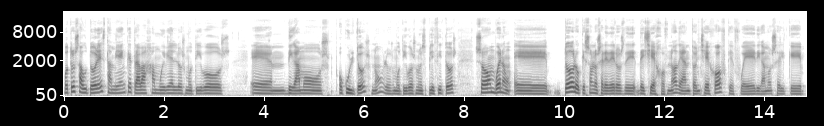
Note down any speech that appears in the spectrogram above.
Otros autores también que trabajan muy bien los motivos, em, digamos, ocultos, ¿no? Los motivos no explícitos son, bueno, eh, todo lo que son los herederos de, de Chekhov, ¿no? De Anton Chekhov, que fue, digamos, el que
